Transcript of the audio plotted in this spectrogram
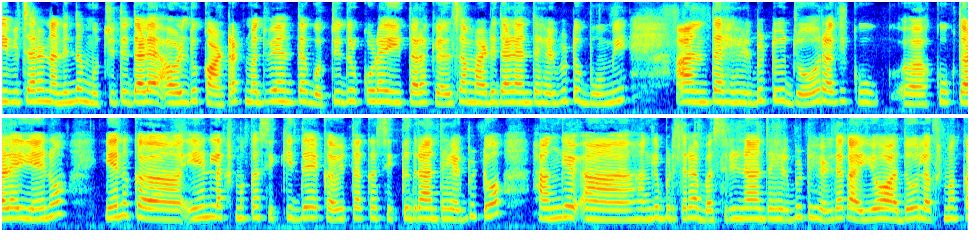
ಈ ವಿಚಾರ ನನ್ನಿಂದ ಮುಚ್ಚುತ್ತಿದ್ದಾಳೆ ಅವಳದು ಕಾಂಟ್ರಾಕ್ಟ್ ಮದುವೆ ಅಂತ ಗೊತ್ತಿದ್ರು ಕೂಡ ಈ ಥರ ಕೆಲಸ ಮಾಡಿದ್ದಾಳೆ ಅಂತ ಹೇಳಿಬಿಟ್ಟು ಭೂಮಿ ಅಂತ ಹೇಳಿಬಿಟ್ಟು ಜೋರಾಗಿ ಕೂಗ್ ಕೂಗ್ತಾಳೆ, ಏನು? ಏನು ಕ, ಏನು ಲಕ್ಷ್ಮಕ್ಕ ಸಿಕ್ಕಿದ್ದೆ? ಕವಿತಕ್ಕ ಸಿಕ್ಕಿದ್ರ? ಅಂತ ಹೇಳಿಬಿಟ್ಟು ಹಾಗೆ ಹಾಗೆ ಬಿಡ್ತಾರೆ ಬಸ್ರಿನ ಅಂತ ಹೇಳಿಬಿಟ್ಟು ಹೇಳಿದಾಗ, ಅಯ್ಯೋ, ಅದು ಲಕ್ಷ್ಮಕ್ಕ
